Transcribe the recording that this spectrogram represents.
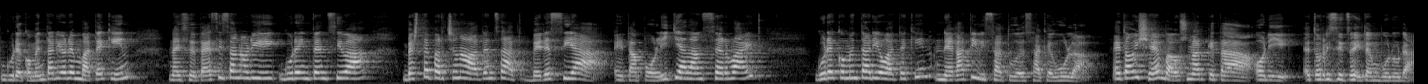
gure komentarioren batekin, naiz eta ez izan hori gure intentzioa, beste pertsona batentzat berezia eta polita dan zerbait, gure komentario batekin negatibizatu dezakegula. Eta hoxe, ba, usnarketa hori etorri zitzaiten burura.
